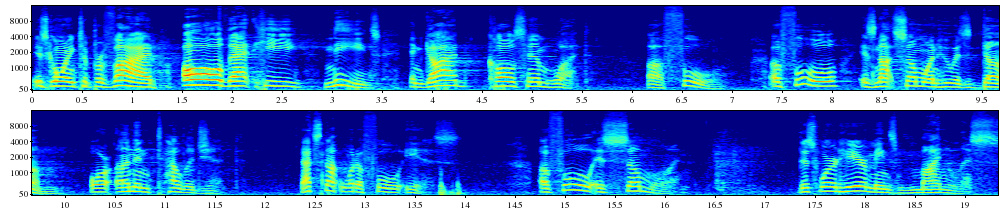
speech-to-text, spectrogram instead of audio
is going to provide all that he needs. And God calls him what? A fool. A fool is not someone who is dumb or unintelligent. That's not what a fool is. A fool is someone, this word here means mindless.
